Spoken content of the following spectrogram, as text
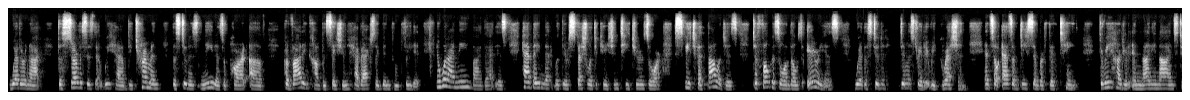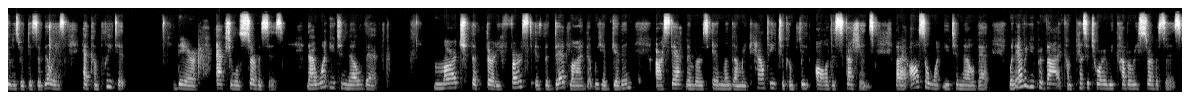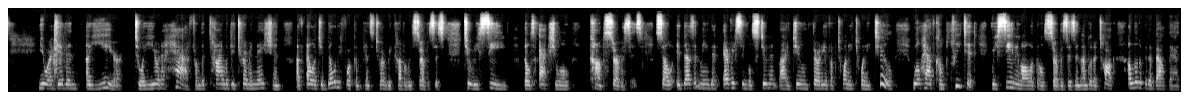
whether or not the services that we have determined the students need as a part of providing compensation have actually been completed. And what I mean by that is have they met with their special education teachers or speech pathologists to focus on those areas where the student demonstrated regression. And so as of December 15th, 399 students with disabilities had completed their actual services. Now, I want you to know that March the 31st is the deadline that we have given our staff members in Montgomery County to complete all discussions. But I also want you to know that whenever you provide compensatory recovery services, you are given a year to a year and a half from the time of determination of eligibility for compensatory recovery services to receive those actual comp services. So it doesn't mean that every single student by June 30th of 2022 will have completed receiving all of those services. And I'm going to talk a little bit about that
